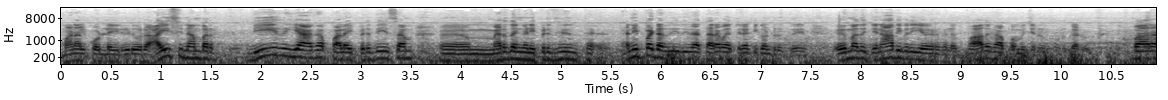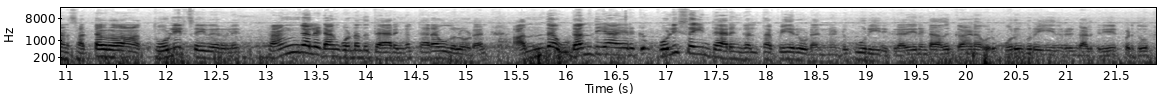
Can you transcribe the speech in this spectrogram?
மணல் கொள்ளையில் ஈடுபடுவர் ஐசி நம்பர் ரீதியாக பல பிரதேசம் மருதங்கனி பிரதேசம் த- தனிப்பட்ட ரீதியில் தரவை திரட்டி கொண்டிருக்கிறேன். எமது ஜனாதிபதி அவர்களும் பாதுகாப்பு அமைச்சரும் கொடுக்கிறார் இவ்வாறான சட்டவிரோதமான தொழில் செய்பவர்களை தங்களிடம் கொண்டு வந்து தாருங்கள் தரவுகளுடன். அந்த உடந்தையாக இருக்கும் போலீஸையும் தாருங்கள் த பேருடன் என்று கூறியிருக்கிறார். ஏனென்றால் அதுக்கான ஒரு பொறிமுறையை எதிர்காலத்தில் ஏற்படுத்துவோம்.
